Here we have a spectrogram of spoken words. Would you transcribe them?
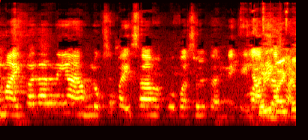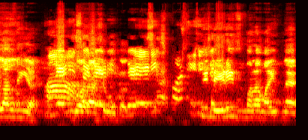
मायकालाल नाही आहे हम लोग से पैसा वसूल करने के लिए कोणी मायकलाल नाही आहे. हा. असे बोलतात. लेडीज पण ती आहे. लेडीज मला माहीत नाही.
